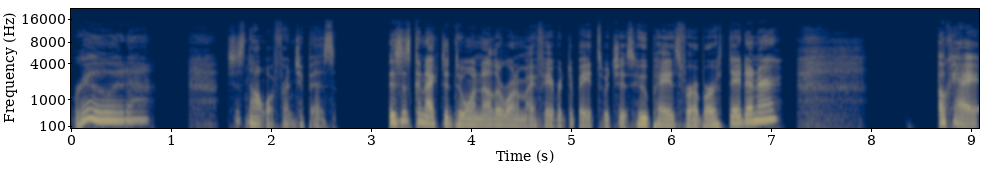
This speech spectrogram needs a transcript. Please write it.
Rude. It's just not what friendship is. This is connected to another one of my favorite debates which is who pays for a birthday dinner. Okay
